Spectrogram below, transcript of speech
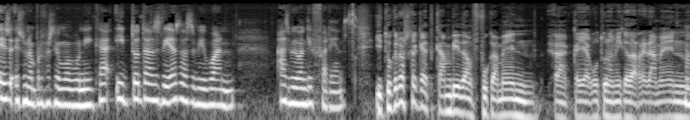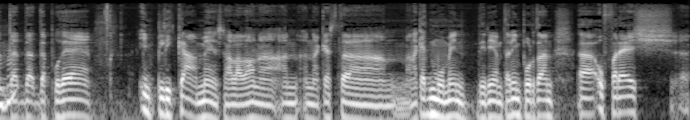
és, és una professió molt bonica i tots els dies es viuen es viuen diferents. I tu creus que aquest canvi d'enfocament eh, que hi ha hagut una mica darrerament, uh -huh. de, de, de poder implicar més a la dona en, en, aquesta, en aquest moment, diríem, tan important, eh, ofereix eh,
